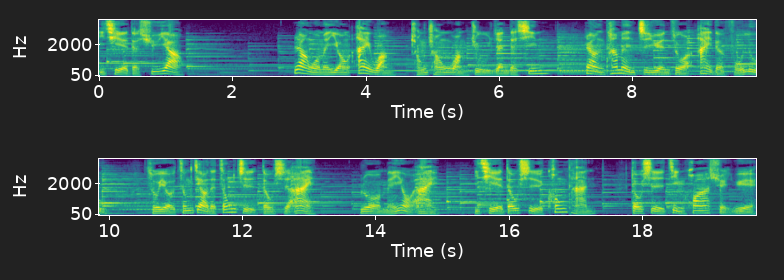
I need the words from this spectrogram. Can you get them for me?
一切的需要。让我们用爱网重重网住人的心。让他们自愿做爱的俘虏。所有宗教的宗旨都是爱。若没有爱，一切都是空谈，都是镜花水月，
